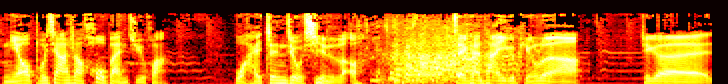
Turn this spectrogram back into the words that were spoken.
你要不加上后半句话，我还真就信了。再看他一个评论啊，这个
